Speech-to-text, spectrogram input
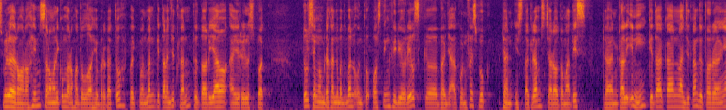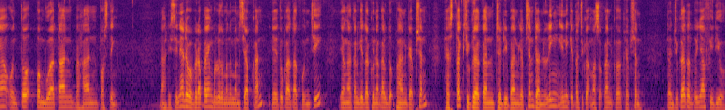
Bismillahirrahmanirrahim. Assalamualaikum warahmatullahi wabarakatuh. Baik teman-teman kita lanjutkan tutorial iReels Bot Tools yang memudahkan teman-teman untuk posting video Reels ke banyak akun Facebook dan Instagram secara otomatis. Dan kali ini kita akan lanjutkan tutorialnya untuk pembuatan bahan posting. Nah di sini ada beberapa yang perlu teman-teman siapkan yaitu kata kunci yang akan kita gunakan untuk bahan caption. Hashtag juga akan jadi bahan caption dan link ini kita juga masukkan ke caption dan juga tentunya video.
